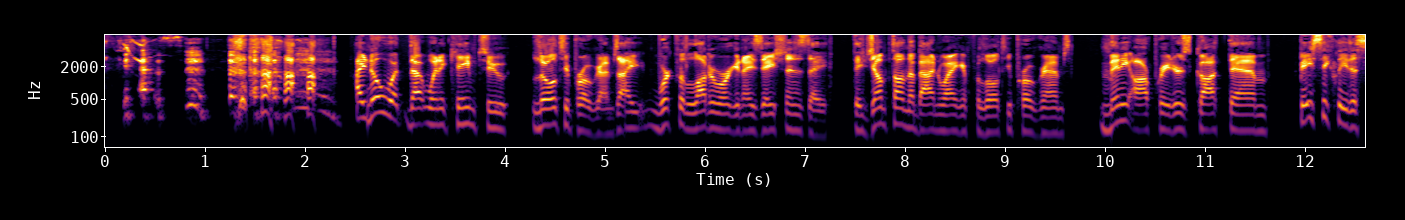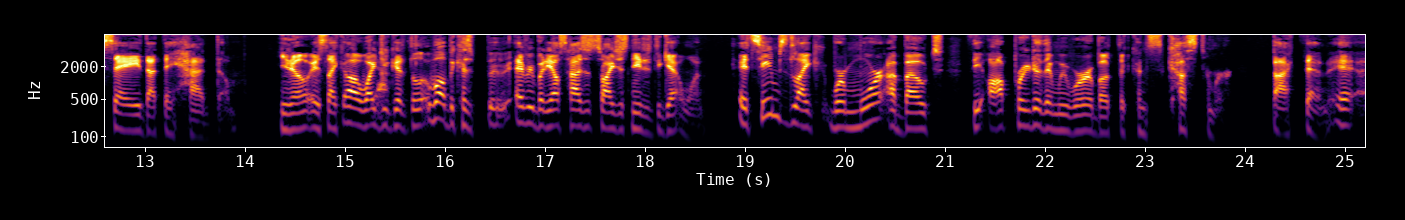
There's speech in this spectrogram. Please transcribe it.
Yes. I know what that when it came to loyalty programs, I worked with a lot of organizations. They they jumped on the bandwagon for loyalty programs. Many operators got them basically to say that they had them. You know, it's like, oh, why'd yeah. you get the well? Because everybody else has it, so I just needed to get one. It seems like we're more about the operator than we were about the customer back then. It, eh,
